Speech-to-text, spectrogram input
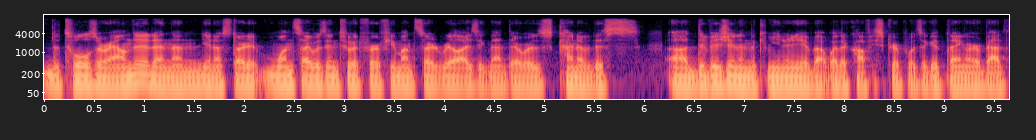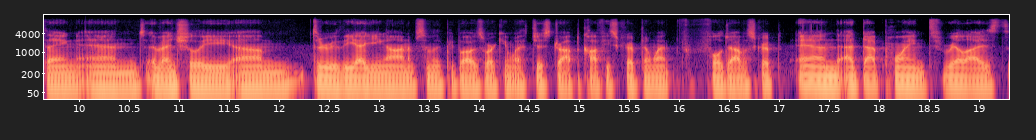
the tools around it, and then you know, started once I was into it for a few months, started realizing that there was kind of this uh, division in the community about whether CoffeeScript was a good thing or a bad thing. And eventually, um, through the egging on of some of the people I was working with, just dropped CoffeeScript and went full JavaScript. And at that point, realized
